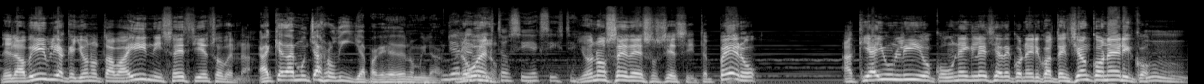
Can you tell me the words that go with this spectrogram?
de la Biblia que yo no estaba ahí ni sé si eso es verdad. Hay que dar muchas rodillas para que se den los milagros. Yo Pero lo he bueno. visto, sí existe. Yo no sé de eso si existe, pero aquí hay un lío con una iglesia de Conérico. Atención, Conérico. Mm.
